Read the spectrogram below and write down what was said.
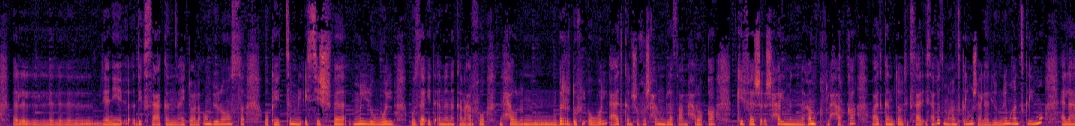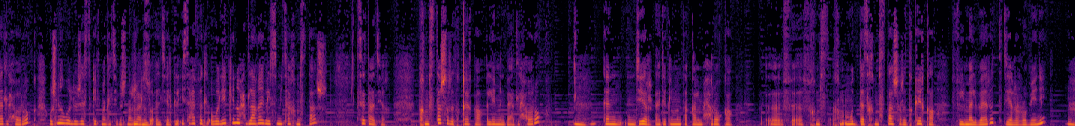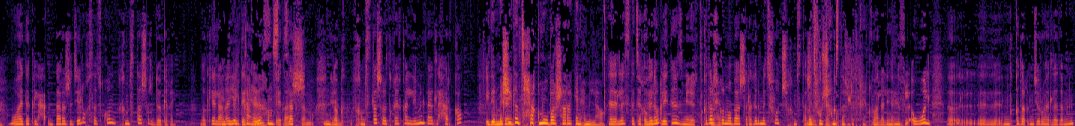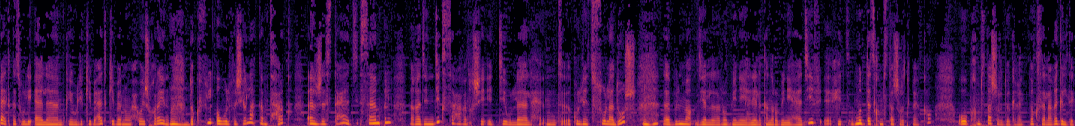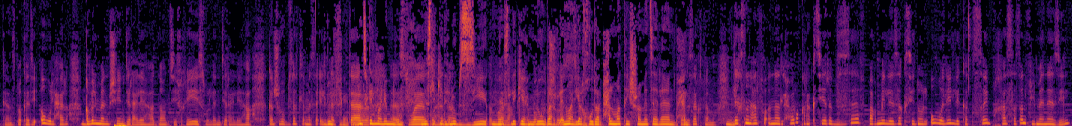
يعني ديك الساعة كنعيطوا على ambulance وكيتم الاستشفاء من الأول. وزائد أننا كنعرفوا نحاولوا نبردوا في الأول. عاد كنشوفوا شحال من بلاصة محروقة. كيفاش شحال من عمق في الحرقة؟ وعاد كنبداو ديك الساعة الاسعافات ما غنتكلموش عليها اليوم. اليوم غنتكلموا على هاد الحروق. وشنو هو le geste كيف ما قلتي باش نرجع للسؤال ديالك؟ الإسعافات الأولية كاينة واحد la règle سميتها 15 c'est-à-dire في 15 دقيقة اللي من بعد الحروق. كندير هذيك المنطقة المحروقة في خمس مدة 15 دقيقة في الماء البارد ديال الروبيني. وهذاك الدرجة ديالو خصها تكون 15 degrés donc هي la règle des 15 donc في 15 دقيقة اللي من بعد الحرقة إذا ماشي كنتحرق مباشرة كنعملها. لا ستاتيغ في هذوك les 15 minutes تقدر نعم. تكون مباشرة غير ما تفوتش 15 ما تفوتش 15 دقيقة. voilà لأن نعم. في الأول نقدر نديروا هذا من بعد كتولي آلام كيولي كيبعد كيبانوا حوايج أخرين. donc في الأول فاش يلاه كنتحرق ان جيست عادي simple. غادي نديك الساعة غنخشي يدي ولا كل سو la douche بالماء ديال الروبيني يعني إلا كان روبيني عادي حيت بمده 15 دقيقة وب 15 degrés donc c'est la règle des 15 donc هذه أول حاجة قبل ما نمشي ندير عليها dentifrice ولا ندير عليها كنشوفوا بزاف المسائل كتدار نتكلموا عليهم اليوم الناس اللي. كيدهنوا بالزيت الناس اللي كيعملوا بعض الأنواع. ديال الخضر بحال المطيشة مثلا بحال exactement. اللي خصنا نعرفوا أن هاد الحروق راه كثيرة بزاف parmi les accidents الأولين اللي كتصيب خاصة في المنازل.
